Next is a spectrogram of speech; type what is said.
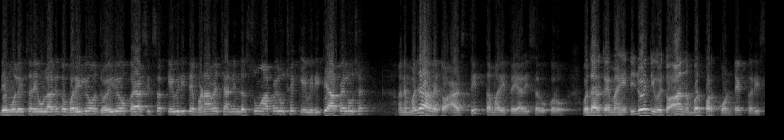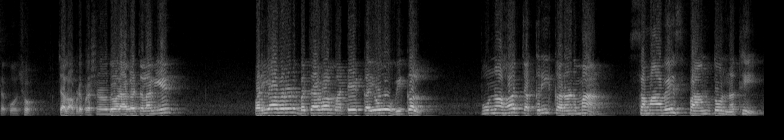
ડેમો લેક્ચર એવું લાગે તો ભરી લ્યો, જોઈ લ્યો કયા શિક્ષક કેવી રીતે ભણાવે છે, આની અંદર શું આપેલું છે, કેવી રીતે આપેલું છે. અને મજા આવે તો આજથી જ તમારી તૈયારી શરૂ કરો. વધારે કઈ માહિતી જોઈતી હોય તો આ નંબર પર કોન્ટેક્ટ કરી શકો છો. ચાલો, આપણે પ્રશ્નનો દોર આગળ ચલાવીએ. પર્યાવરણ બચાવવા માટે કયો વિકલ્પ પુનઃ ચક્રીકરણમાં સમાવેશ પામતો નથી?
